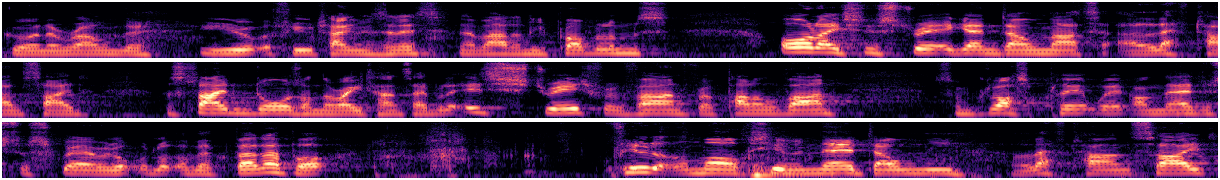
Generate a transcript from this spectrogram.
going around the Europe a few times in it. Never had any problems. All nice and straight again down that uh, left-hand side. The sliding doors on the right-hand side, but it is straight for a van, for a panel van. Some gloss plate work on there just to square it up would look a bit better, but a few little marks here and there down the left-hand side.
